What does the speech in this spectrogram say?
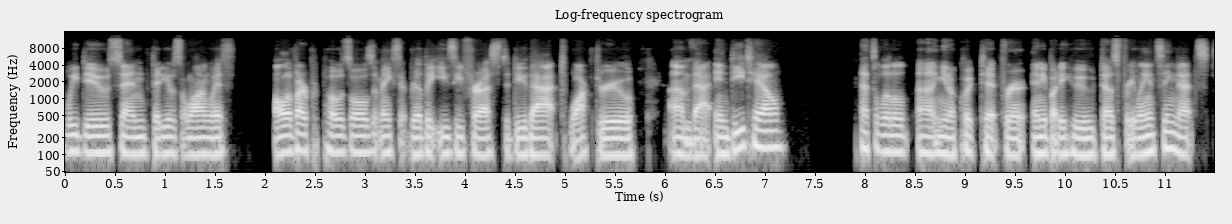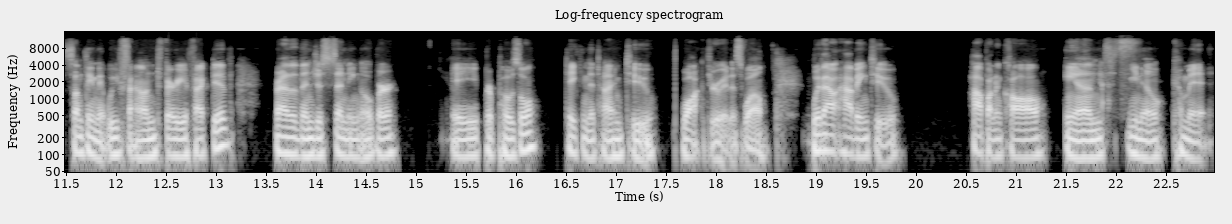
we do send videos along with all of our proposals. It makes it really easy for us to do that, to walk through um, that in detail. That's a little, uh, you know, quick tip for anybody who does freelancing. That's something that we found very effective, rather than just sending over a proposal, taking the time to walk through it as well, without having to hop on a call and yes. you know commit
